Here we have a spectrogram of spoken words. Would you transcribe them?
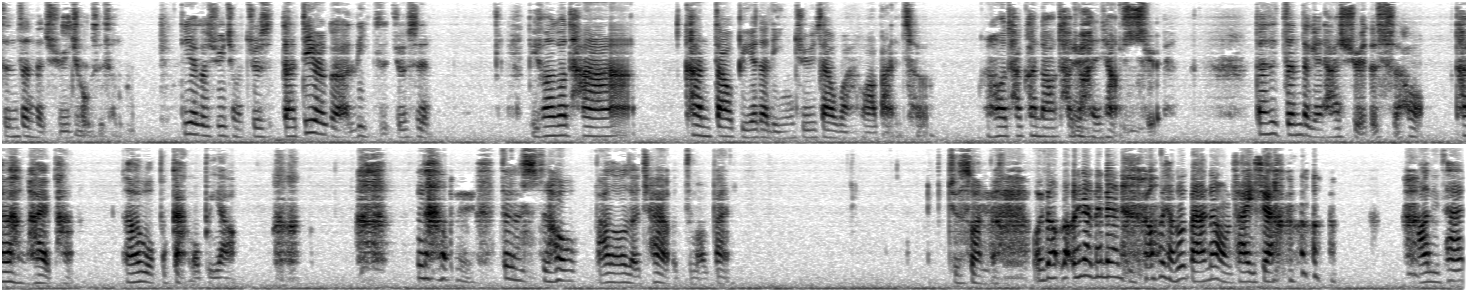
真正的需求是什么。第二个需求就是，呃，第二个例子就是，比方说他看到别的邻居在玩滑板车，然后他看到他就很想学，但是真的给他学的时候，他会很害怕，然后我不敢，我不要。那对，这个时候 follow the child 怎么办？就算了。我让那那那那，然后我想说，把它让我猜一下，好，你猜？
